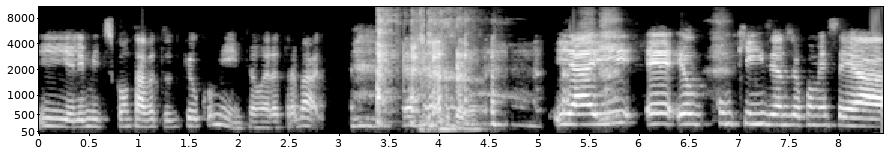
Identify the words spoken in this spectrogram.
e ele me descontava tudo que eu comia, então era trabalho. e aí, é, eu com 15 anos eu comecei a,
